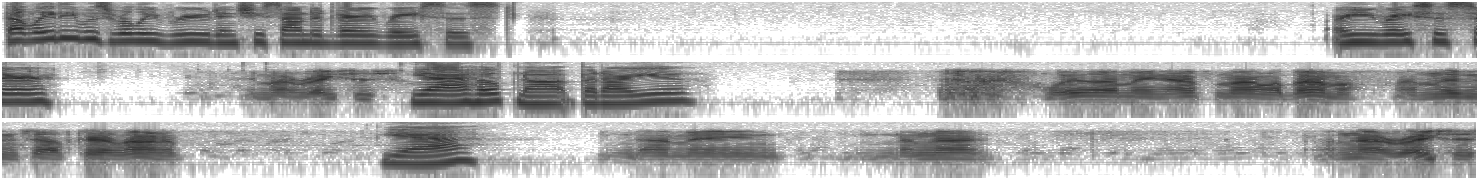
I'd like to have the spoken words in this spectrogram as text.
that lady was really rude, and she sounded very racist. Are you racist, sir? Am I racist? Yeah, I hope not. But are you? Well, I mean, I'm from Alabama. I'm living in South Carolina. Yeah. I mean, I'm not. I'm not racist.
